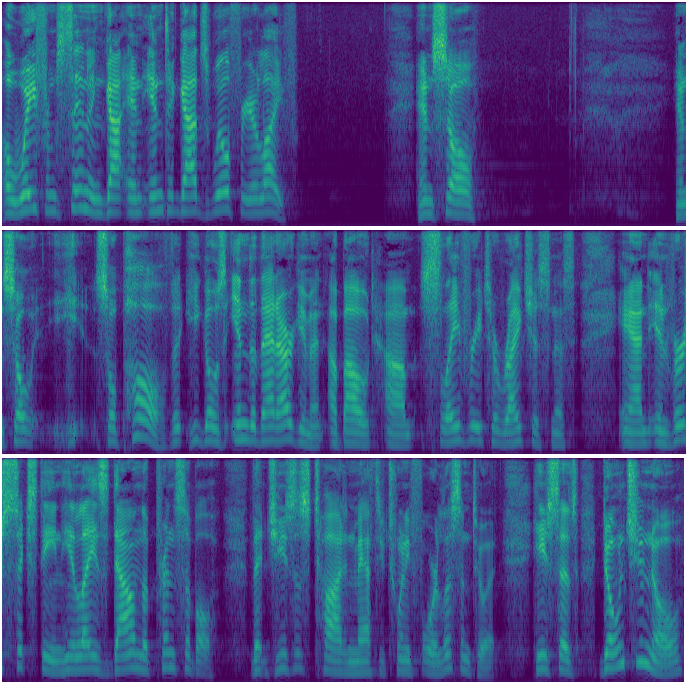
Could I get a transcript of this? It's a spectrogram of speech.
away from sin and, God, and into God's will for your life. And so, and so, he, so Paul, he goes into that argument about um, slavery to righteousness. And in verse 16, he lays down the principle that Jesus taught in Matthew 24. Listen to it. He says, Don't you know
